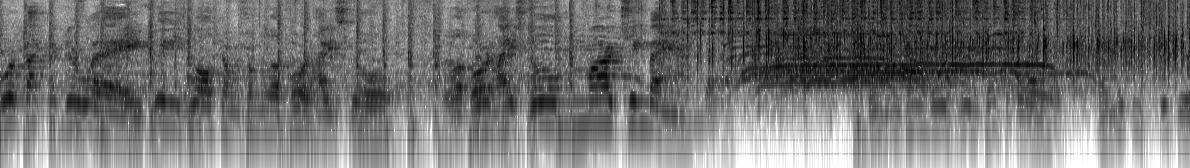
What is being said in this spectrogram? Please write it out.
We're back underway. Please welcome from LaPorte High School, LaPorte High School Marching Band. Benjamin Conover is the principal, and Nikki Fisher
